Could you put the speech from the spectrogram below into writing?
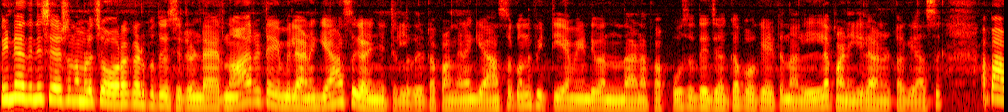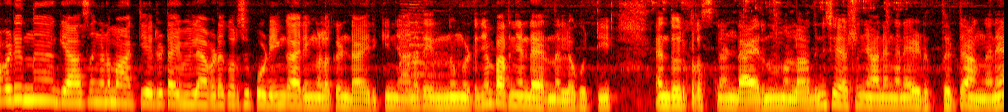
പിന്നെ അതിന് ശേഷം നമ്മൾ ചോറൊക്കെ അടുപ്പത്ത് വെച്ചിട്ടുണ്ടായിരുന്നു. ആ ഒരു ടൈമിലാണ് ഗ്യാസ് കഴിഞ്ഞിട്ടുള്ളത് കേട്ടോ. അപ്പോൾ അങ്ങനെ ഗ്യാസൊക്കെ ഒന്ന് ഫിറ്റ് ചെയ്യാൻ വേണ്ടി വന്നതാണ്. അപ്പോൾ അപ്പൂസ് ഇത് ജഗ പുകയായിട്ട് നല്ല പണിയിലാണ് കേട്ടോ ഗ്യാസ്. അപ്പോൾ അവിടെ നിന്ന് ഗ്യാസ് ഇങ്ങോട്ട് മാറ്റിയ ഒരു ടൈമിൽ അവിടെ കുറച്ച് പൊടിയും കാര്യങ്ങളൊക്കെ ഉണ്ടായിരിക്കും. ഞാനത് എന്നും ഇങ്ങോട്ട് ഞാൻ പറഞ്ഞിട്ടുണ്ടായിരുന്നല്ലോ കുറ്റി എന്തോ ഒരു പ്രശ്നം ഉണ്ടായിരുന്നു എന്നുള്ളത്. അതിന് ശേഷം ഞാനങ്ങനെ എടുത്തിട്ട് അങ്ങനെ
